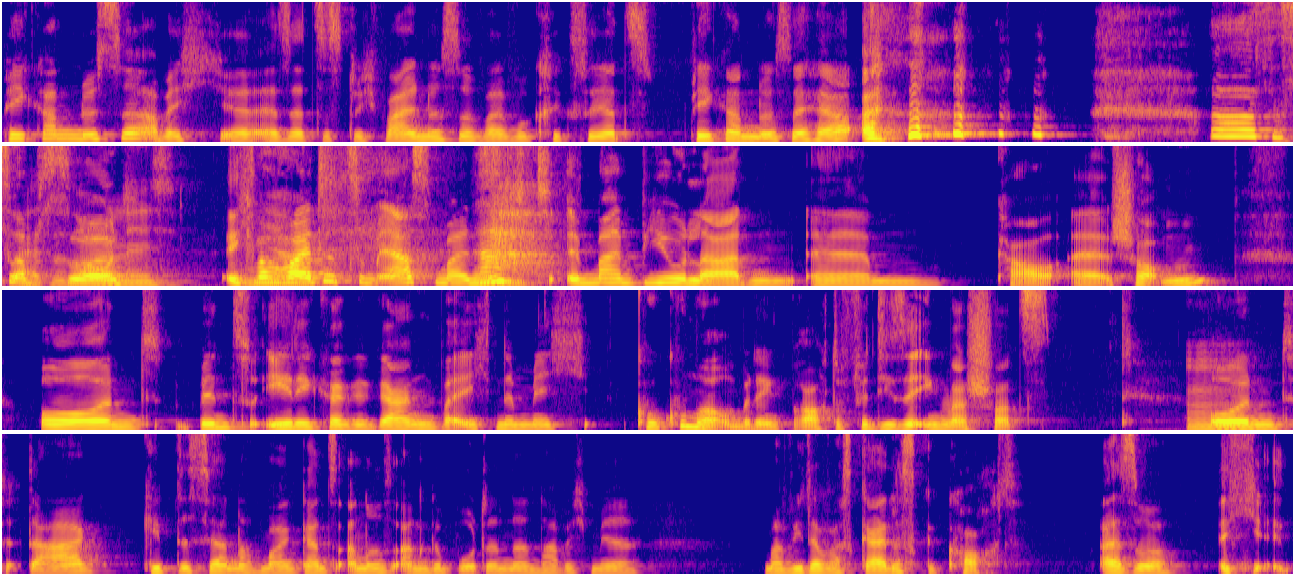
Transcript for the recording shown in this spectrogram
Pekannüsse, aber ich äh, ersetze es durch Walnüsse, weil wo kriegst du jetzt Pekannüsse her? ah, es ist auch absurd. Ich war Ja. heute zum ersten Mal nicht in meinem Bioladen ähm, äh, shoppen und bin zu Edeka gegangen, weil ich nämlich Kurkuma unbedingt brauchte für diese Ingwer-Shots. Mhm. Und da gibt es ja nochmal ein ganz anderes Angebot und dann habe ich mir mal wieder was Geiles gekocht. Also ich,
